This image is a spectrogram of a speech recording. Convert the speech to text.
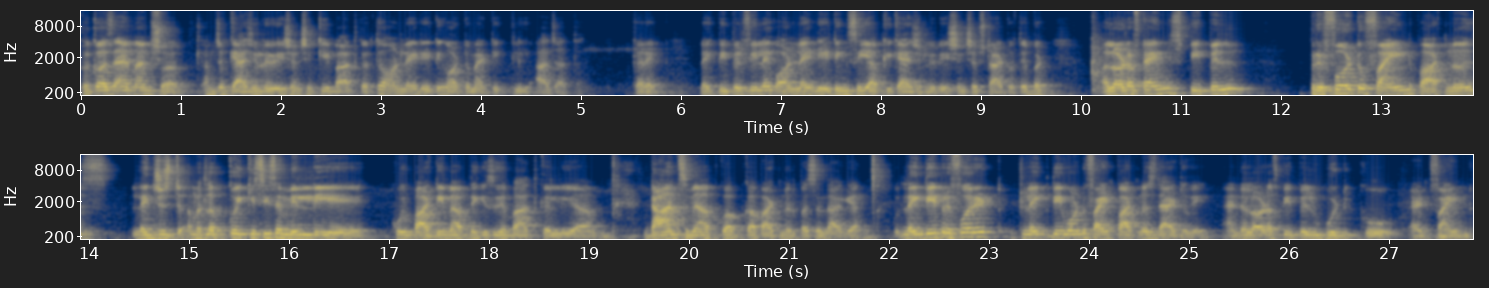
because I am I am sure हम जब कैजुअल रिलेशनशिप की बात करते हैं ऑनलाइन डेटिंग ऑटोमेटिकली आ जाता है correct like people feel like online dating से ही आपके कैजुअल रिलेशनशिप स्टार्ट होते हैं but a lot of times people prefer to find partners like just मतलब कोई किसी से मिल लिए कोई पार्टी में आपने किसी से बात कर लिया डांस में आपको आपका पार्टनर पसंद आ गया like they prefer it like they want to find partners that way and a lot of people would go and find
